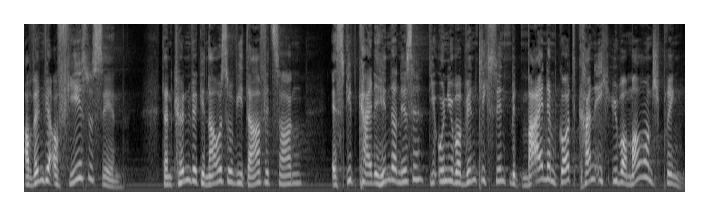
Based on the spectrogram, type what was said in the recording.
Aber wenn wir auf Jesus sehen, dann können wir genauso wie David sagen, es gibt keine Hindernisse, die unüberwindlich sind. Mit meinem Gott kann ich über Mauern springen.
